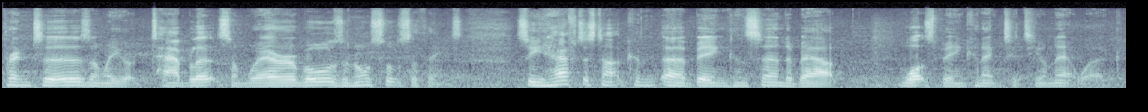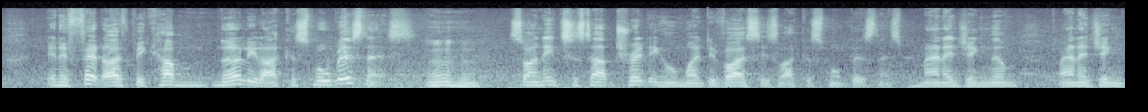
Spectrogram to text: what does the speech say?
printers and we've got tablets and wearables and all sorts of things. So you have to start con uh, being concerned about what's being connected to your network in effect, I've become nearly like a small business. Mm-hmm. So I need to start treating all my devices like a small business, managing them, managing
